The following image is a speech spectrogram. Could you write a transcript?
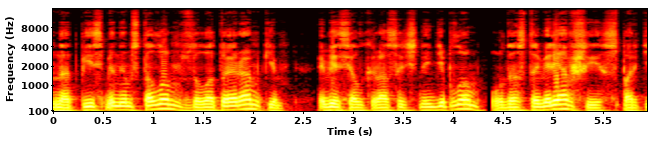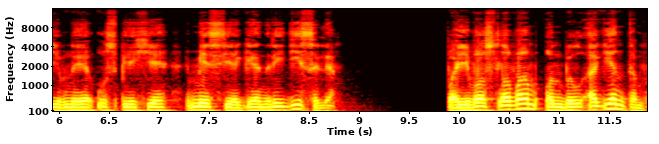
Над письменным столом в золотой рамке висел красочный диплом, удостоверявший спортивные успехи месье Генри Диселя. По его словам, он был агентом,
